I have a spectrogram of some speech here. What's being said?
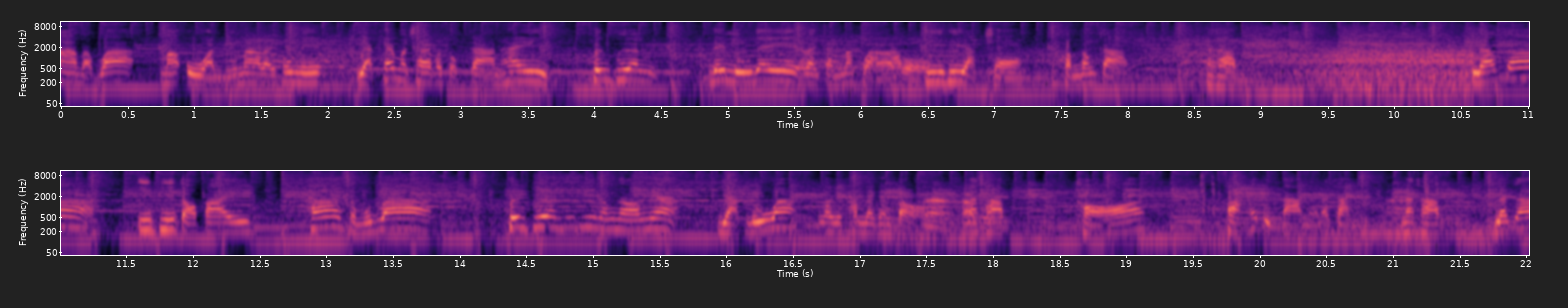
มาแบบว่ามาอวดหรือมาอะไรพวกนี้ อยากแค่มาแชร์ประสบการณ์ให้เพื่อนๆได้รู้ได้อะไรกันมากกว่าคครัรับบผม ที่ที่อยากแชร์ความต้องการนะครับ แล้วก็ EP ต่อไป ถ้าสมมุติว่าเพื่อนๆพี่ๆน้องๆเนี่ยอยากรู้ว่าเราจะทำอะไรกันต่ออ่าครับ นะครับ ขอ ฝากให้ติดตามหน่อยละกันนะครับ แล้วก็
